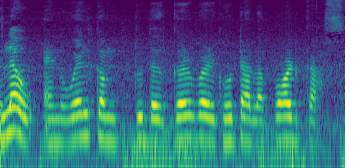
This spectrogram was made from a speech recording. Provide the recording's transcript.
Hello and welcome to the Gerber Ghotala podcast.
